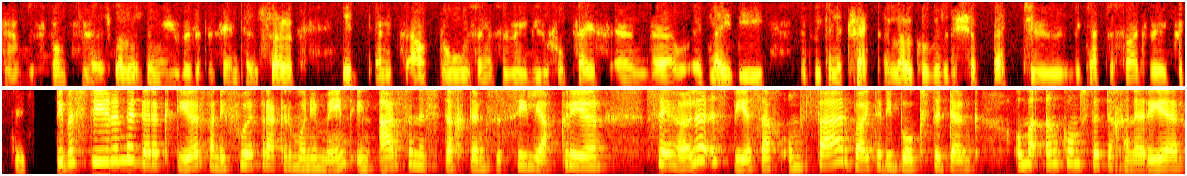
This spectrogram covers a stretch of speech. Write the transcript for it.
have the sculpture as well as the new visitor center. So it and it's outdoors and it's a very beautiful place and uh, it may be that we can attract a local visitorship back to the capture site very quickly. Die besturende direkteur van die Voortrekker Monument en Erfenis Stichting, Cecilia Creer, sê hulle is besig om ver buite die boks te dink om 'n inkomste te genereer.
